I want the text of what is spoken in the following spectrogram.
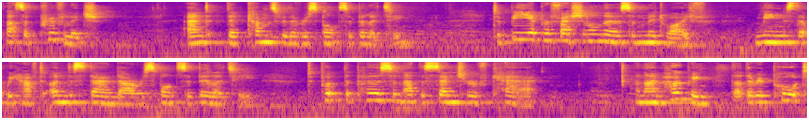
That's a privilege and that comes with a responsibility. To be a professional nurse and midwife means that we have to understand our responsibility to put the person at the centre of care. And I'm hoping that the report,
